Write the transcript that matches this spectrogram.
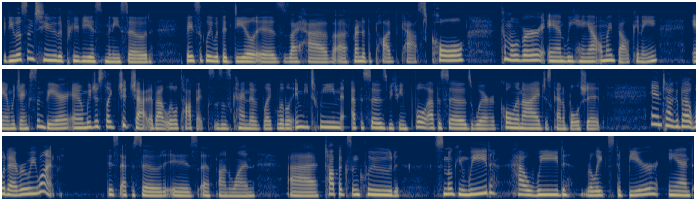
if you listen to the previous mini-sode, basically what the deal is, is I have a friend of the podcast, Cole, come over and we hang out on my balcony and we drink some beer and we just like chit chat about little topics. This is kind of like little in between episodes, between full episodes where Cole and I just kind of bullshit and talk about whatever we want. This episode is a fun one. Uh, topics include smoking weed, how weed relates to beer, and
